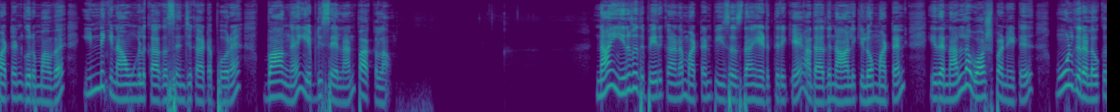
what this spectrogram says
மட்டன் குருமாவை இன்றைக்கி நான் உங்களுக்காக செஞ்சு காட்ட போகிறேன் வாங்க எப்படி செய்யலான்னு பார்க்கலாம். நான் இருபது பேருக்கான மட்டன் பீசஸ் தான் எடுத்திருக்கேன். அதாவது நாலு கிலோ மட்டன். இதை நல்லா வாஷ் பண்ணிவிட்டு மூழ்கிற அளவுக்கு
